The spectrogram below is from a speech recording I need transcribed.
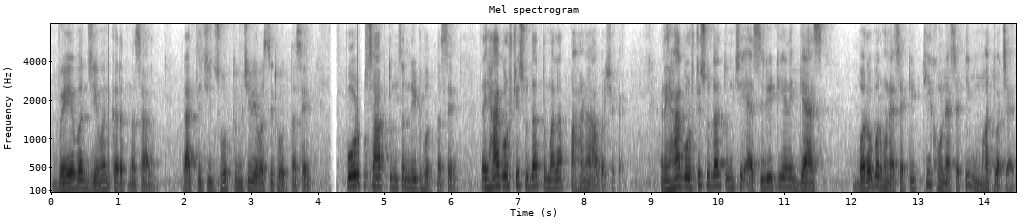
वेळेवर जेवण करत नसाल रात्रीची झोप तुमची व्यवस्थित होत नसेल पोट साफ तुमचं नीट होत नसेल तर ह्या गोष्टीसुद्धा तुम्हाला पाहणं आवश्यक आहे. आणि ह्या गोष्टीसुद्धा तुमची ॲसिडिटी आणि गॅस बरोबर होण्यासाठी ठीक होण्यासाठी महत्त्वाच्या आहेत.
